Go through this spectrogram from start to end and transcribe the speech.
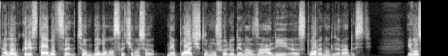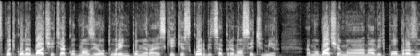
Але в Христа бо це, в цьому було насичено все. Не плач, тому що людина взагалі е, створена для радості. І Господь, коли бачить, як одно з його творінь помирає, скільки скорбі це приносить в мір. Е, Ми бачимо е, навіть по образу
